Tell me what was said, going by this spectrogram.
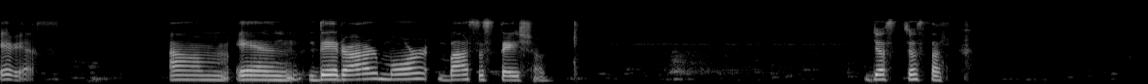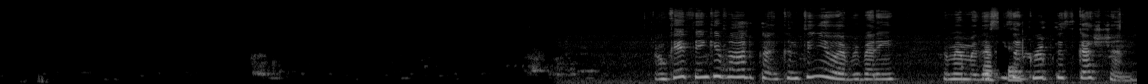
areas. Um, and there are more bus stations. Just, just that. Okay, thank you for that. Continue, everybody. Remember, this is a group discussion.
